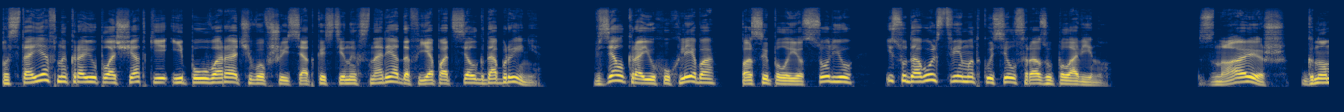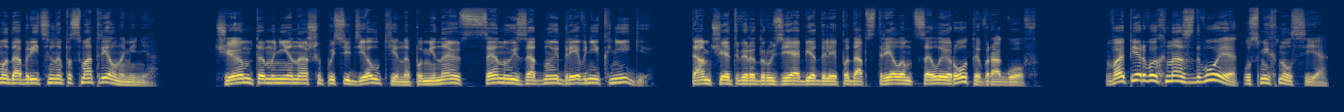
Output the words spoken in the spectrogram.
Постояв на краю площадки и поуворачивавшись от костяных снарядов, я подсел к Добрыне. Взял краюху хлеба, посыпал ее солью и с удовольствием откусил сразу половину. «Знаешь», — гном одобрительно посмотрел на меня, «чем-то мне наши посиделки напоминают сцену из одной древней книги. Там четверо друзей обедали под обстрелом целой роты врагов. Во-первых, нас двое, усмехнулся я.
